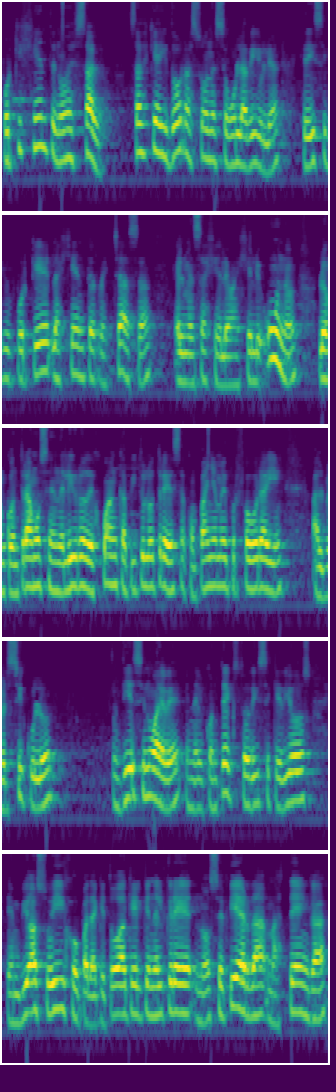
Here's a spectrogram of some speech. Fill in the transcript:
¿por qué gente no es salva? ¿Sabes que hay dos razones según la Biblia que dice que por qué la gente rechaza el mensaje del Evangelio? Uno, lo encontramos en el libro de Juan capítulo 3, acompáñame por favor ahí al versículo 19, en el contexto, dice que Dios envió a su Hijo para que todo aquel que en Él cree no se pierda, mas tenga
